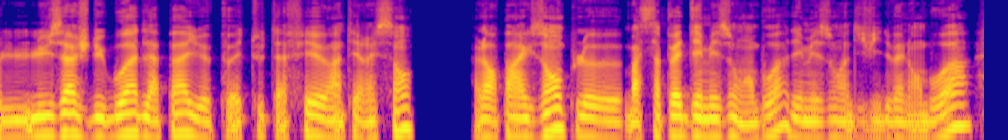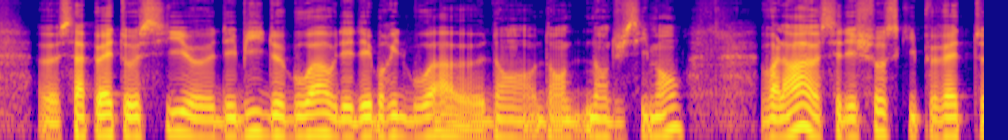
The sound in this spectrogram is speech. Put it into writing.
l'usage du bois, de la paille peut être tout à fait intéressant. Alors par exemple, bah, ça peut être des maisons en bois, des maisons individuelles en bois. ça peut être aussi des billes de bois ou des débris de bois dans, du ciment. Voilà, c'est des choses qui peuvent être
